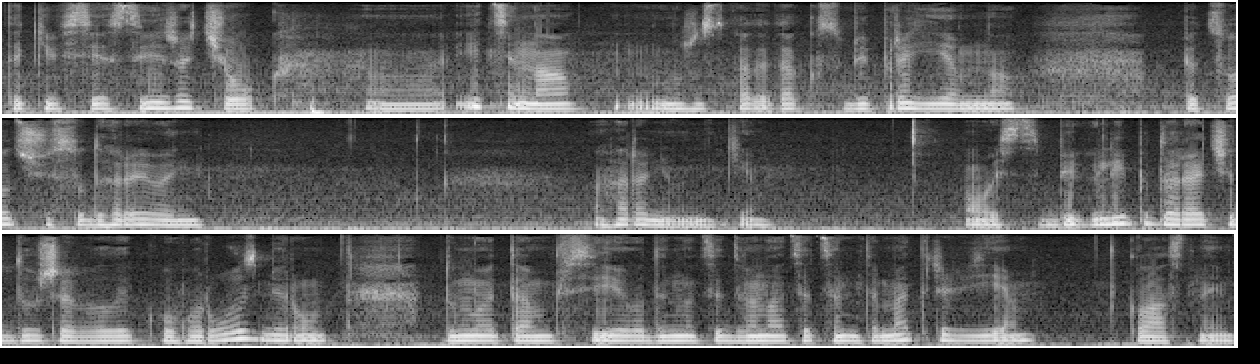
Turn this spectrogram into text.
Такі всі свіжачок. Е, І ціна, можна сказати, так собі приємна. 500-600 гривень. Гарнюнькі. Ось бігліп, до речі, дуже великого розміру. Думаю, там всі 11-12 см є. Класний.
